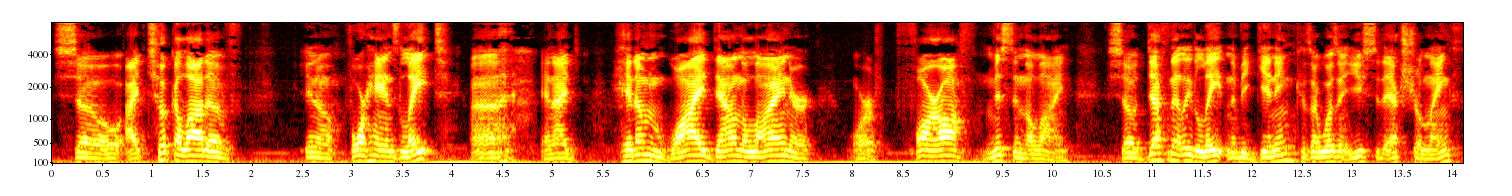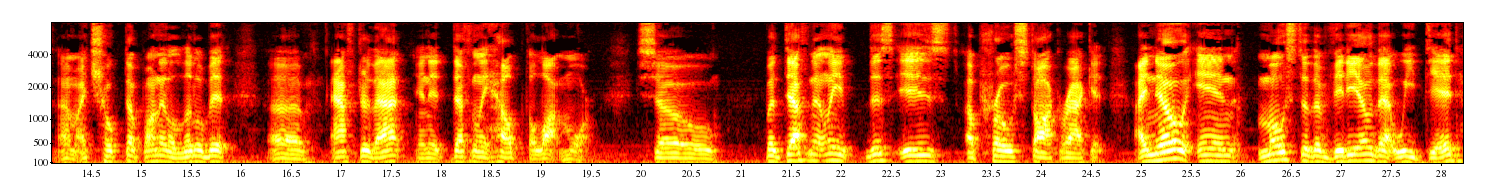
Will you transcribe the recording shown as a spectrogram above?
So I took a lot of, you know, forehands late. Uh, and I hit them wide down the line or, or far off, missing the line. So definitely late in the beginning because I wasn't used to the extra length. Um, I choked up on it a little bit uh, after that and it definitely helped a lot more. So, but definitely this is a pro stock racket. I know in most of the video that we did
